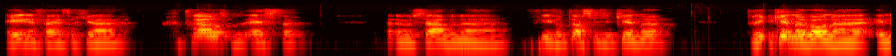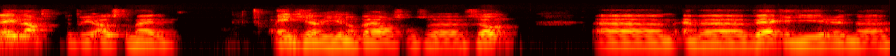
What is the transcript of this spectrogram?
51 jaar, getrouwd met Esther. We hebben samen uh, vier fantastische kinderen. Drie kinderen wonen in Nederland, de drie oudste meiden. Eentje hebben we hier nog bij ons, onze zoon. Um, en we werken hier in uh,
